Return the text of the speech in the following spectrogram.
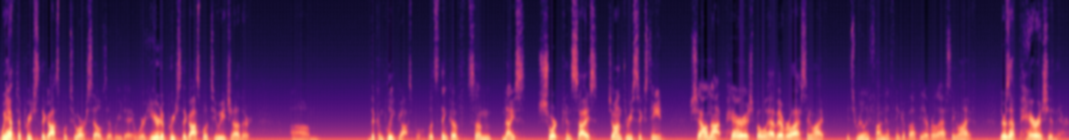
we have to preach the gospel to ourselves every day. We're here to preach the gospel to each other. Um, the complete gospel. Let's think of some nice, short, concise John 3:16. Shall not perish, but will have everlasting life. It's really fun to think about the everlasting life. There's a perish in there.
